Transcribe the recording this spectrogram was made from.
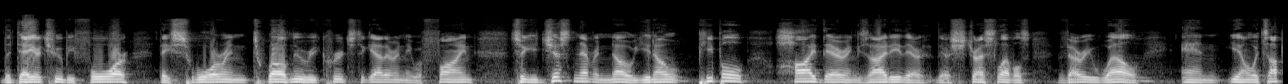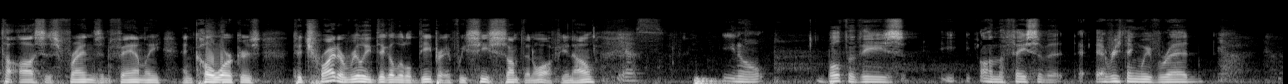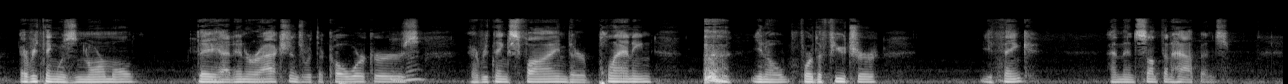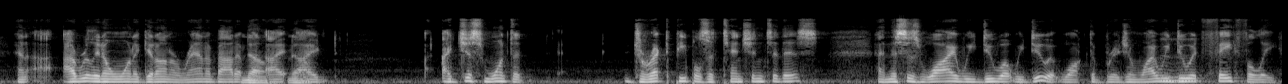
the day or two before. They swore in 12 new recruits together and they were fine. So you just never know. You know, people hide their anxiety, their, their stress levels very well. And, you know, it's up to us as friends and family and coworkers to try to really dig a little deeper if we see something off, you know? Yes. You know, both of these, y- on the face of it, everything we've read, everything was normal. They had interactions with their coworkers. Mm-hmm. Everything's fine. They're planning, you know, for the future. You think, and then something happens, and I, I really don't want to get on a rant about it. No, but I, no. I, I just want to direct people's attention to this. And this is why we do what we do at Walk the Bridge and why we do mm-hmm. it faithfully,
